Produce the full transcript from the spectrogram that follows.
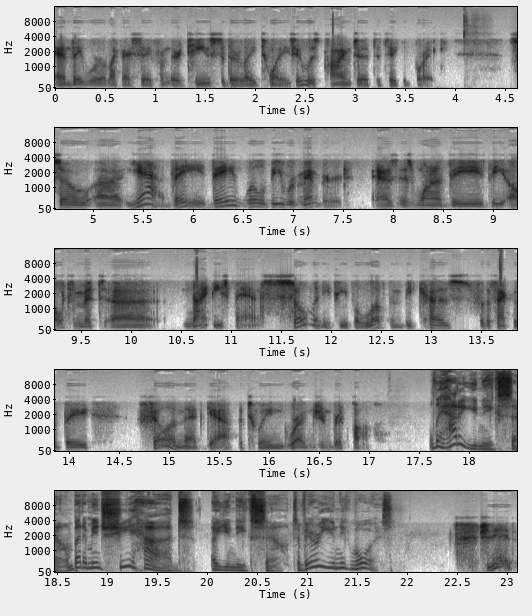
And they were, like I say, from their teens to their late 20s. It was time to, to take a break. So uh, yeah, they they will be remembered as as one of the the ultimate uh, '90s bands. So many people love them because for the fact that they fill in that gap between grunge and Britpop. Well, they had a unique sound, but I mean, she had a unique sound, a very unique voice. She did.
